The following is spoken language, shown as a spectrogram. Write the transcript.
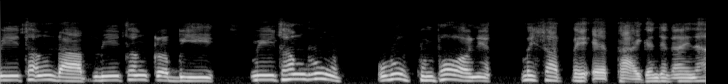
มีทั้งดาบ มีทั้งกระบี่มีทั้งรูปรูปคุณพ่อเนี่ย ไม่ทราบไปแอบถ่ายกันยังไงนะ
